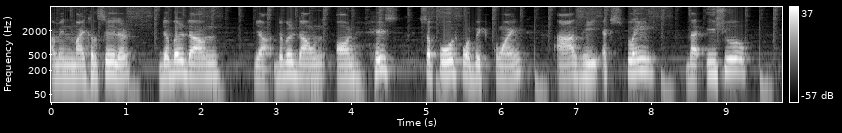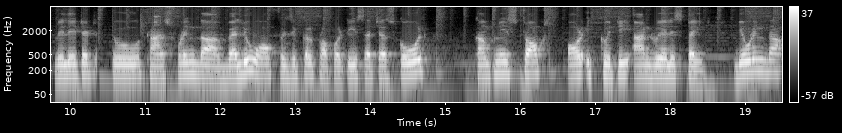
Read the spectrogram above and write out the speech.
I mean, Michael Saylor doubled down, yeah, doubled down on his support for Bitcoin as he explained the issue related to transferring the value of physical properties such as gold, company stocks, or equity and real estate. During the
